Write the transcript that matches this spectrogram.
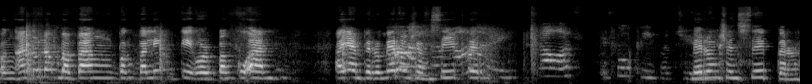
Pang ano lang ba? Pang pangpalingki or pangkuan. Ayan, pero meron siyang zipper. Meron siyang zipper.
